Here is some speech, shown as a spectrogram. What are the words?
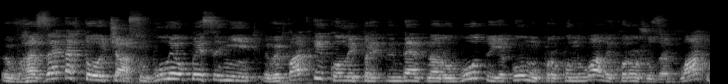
в газетах того часу були описані випадки, коли претендент на роботу, якому пропонували хорошу зарплату,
